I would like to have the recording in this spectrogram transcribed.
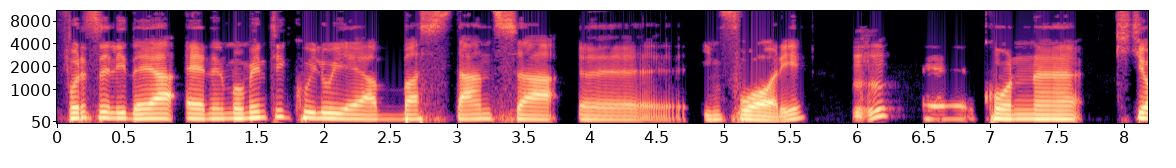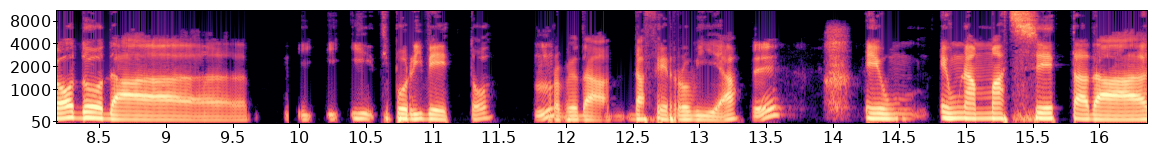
Forse l'idea è nel momento in cui lui è abbastanza eh, in fuori, mm-hmm. eh, con chiodo da i, i, tipo rivetto, mm? proprio da, da ferrovia, sì? e, un, e, una mazzetta da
